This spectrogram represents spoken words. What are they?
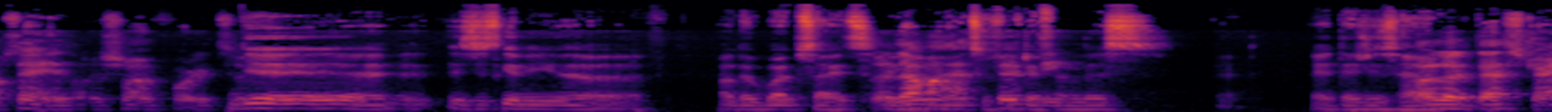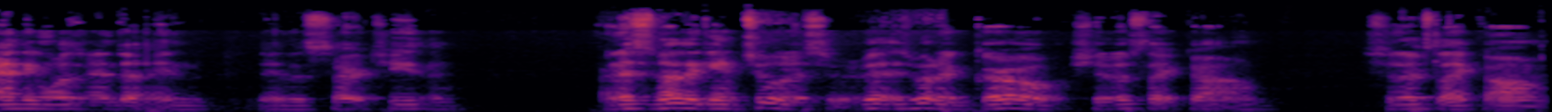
I'm saying it's only showing 42. Yeah, yeah, yeah. It's just giving you uh, other websites. So that one has to for 50. different lists. Yeah, they just have. Oh look, that Stranding wasn't in the in, in the search either. And there's another game too. It's it's with a girl. She looks like um, she looks like um.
